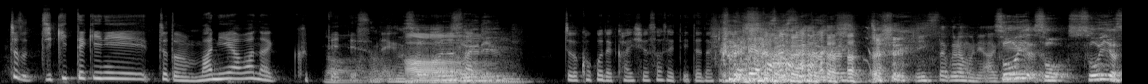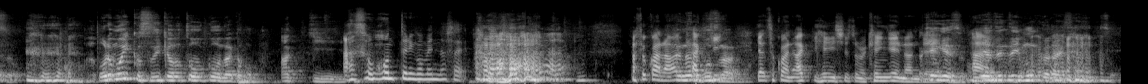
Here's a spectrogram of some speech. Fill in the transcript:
ちょっと時期的にちょっと間に合わなくてですね。ごめんなさい。そういう理由？ちょっとここで回収させていただきます。インスタグラムに上げそういやそうそういやっすよ。俺も一個スイカの投稿なんかもうアッキー。あ、そう本当にごめんなさい。まあ、そこはなアッキボツなのいやそこはねアッキー編集長の権限なんで。権限ですよ、はい。い、や全然文句はないですよ。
